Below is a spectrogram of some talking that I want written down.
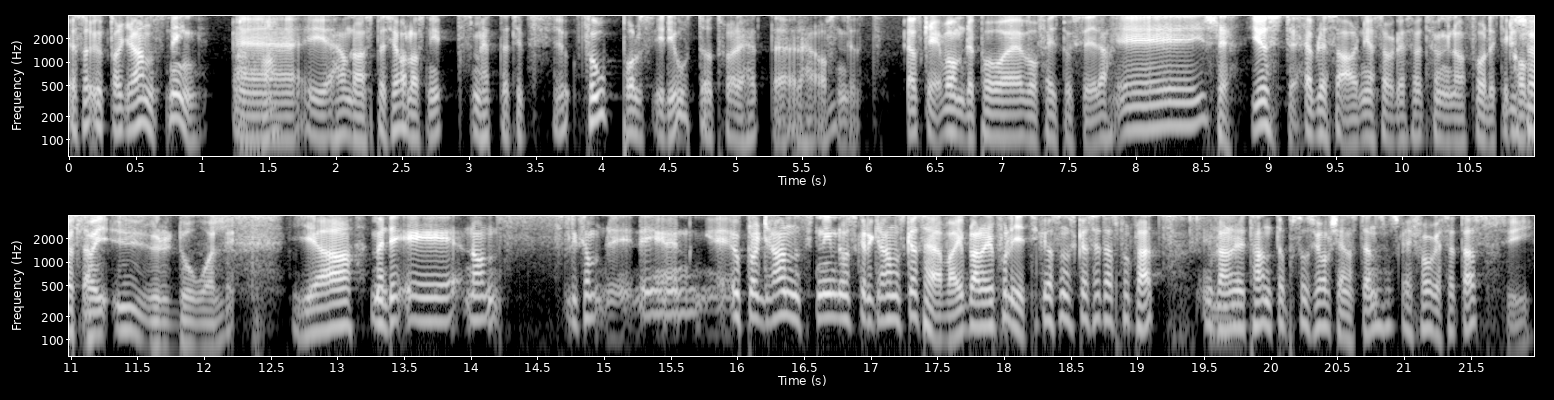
Jag såg Uppdrag granskning eh, i häromdagens specialavsnitt som hette typ Fotbollsidioter, tror jag det hette, det här avsnittet. Jag skrev om det på eh, vår Facebook-sida. Eh, just det, just det. Jag blev så arg när jag såg det så jag var tvungen att få det till Du sa att det kompisar. var urdåligt. Ja, men det är någon, liksom, det- är en Uppdrag granskning, då ska det granskas här va? Ibland är det politiker som ska sättas på plats. Ibland är det tanter på socialtjänsten som ska ifrågasättas. Si.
